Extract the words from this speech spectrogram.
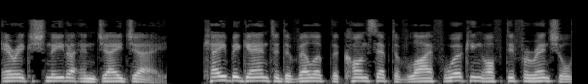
Eric Schneider and J.J. Kay began to develop the concept of life working off differentials,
